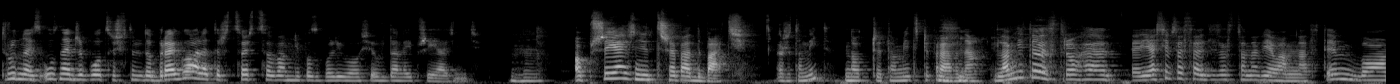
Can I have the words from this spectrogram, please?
Trudno jest uznać, że było coś w tym dobrego, ale też coś, co Wam nie pozwoliło się już dalej przyjaźnić. Mhm. O przyjaźń trzeba dbać. A że to mit? No, czy to mit, czy prawda? Dla mnie to jest trochę. Ja się w zasadzie zastanawiałam nad tym, bo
